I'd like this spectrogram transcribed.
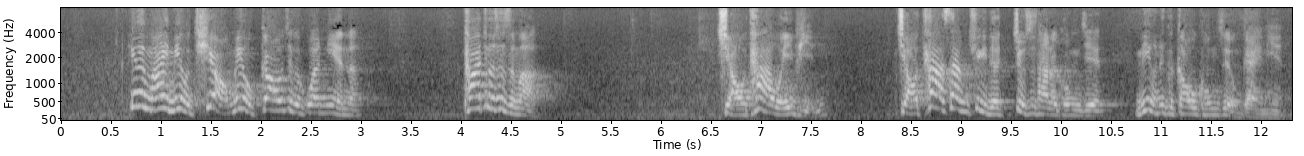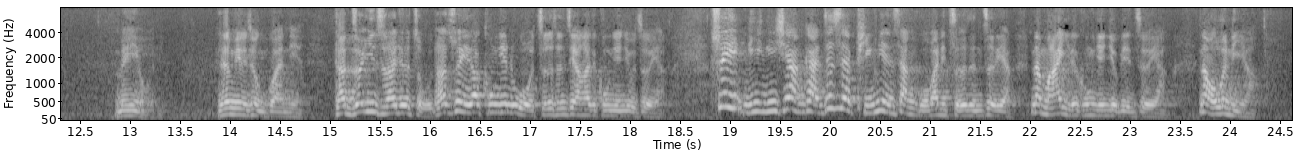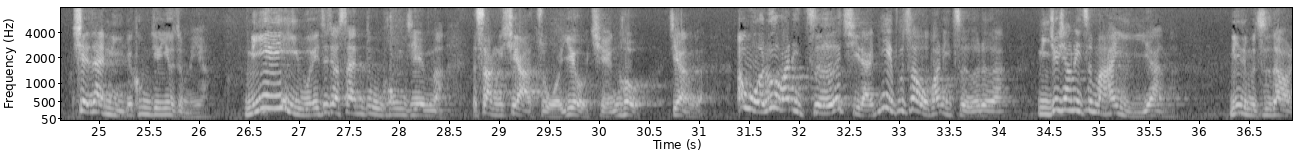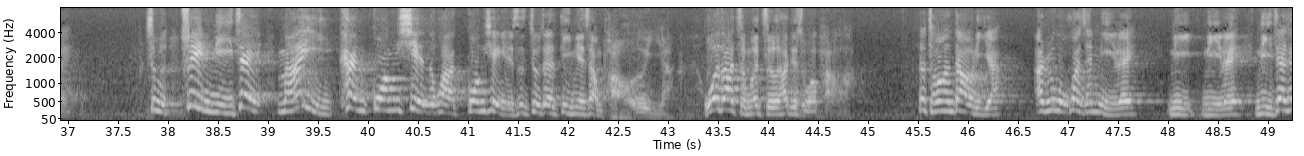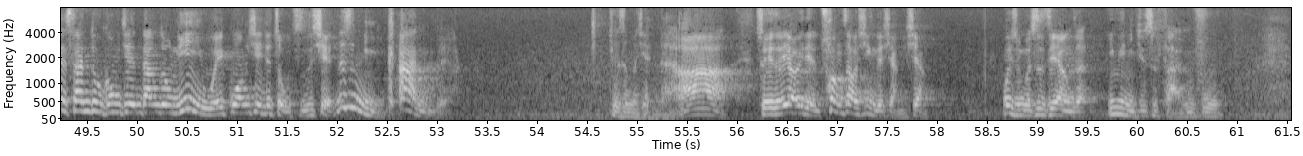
因为蚂蚁没有跳，没有高这个观念呢，它就是什么，脚踏为平。脚踏上去的就是它的空间，没有那个高空这种概念，没有，人没有这种观念，他只因此他就走，他所以他空间如果折成这样，他的空间就这样，所以你你想想看，这是在平面上我把你折成这样，那蚂蚁的空间就变这样，那我问你啊，现在你的空间又怎么样？你也以为这叫三度空间嘛？上下左右前后这样的。啊？我如果把你折起来，你也不知道我把你折了啊，你就像那只蚂蚁一样啊，你怎么知道呢？是不是？所以你在蚂蚁看光线的话，光线也是就在地面上跑而已啊。我它怎么折，它就怎么跑啊。那同样道理呀。啊，如果换成你嘞，你你嘞？你在这三度空间当中，你以为光线就走直线，那是你看的呀，就这么简单啊！所以说要一点创造性的想象。为什么是这样子？因为你就是凡夫，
